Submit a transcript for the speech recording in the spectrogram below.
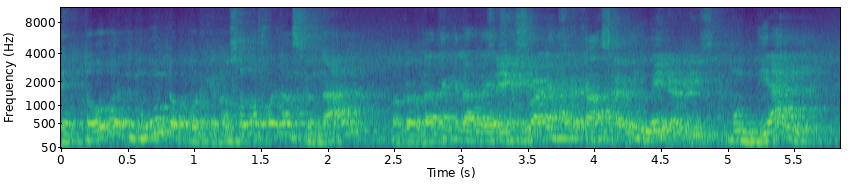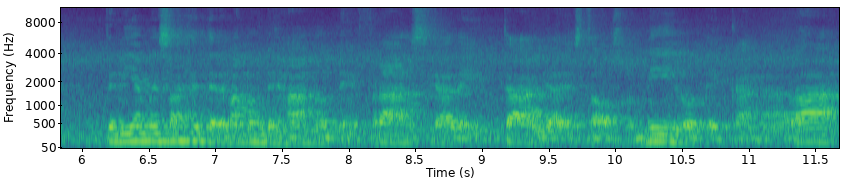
De todo el mundo, porque no solo fue nacional, porque verdad que las redes Sí, sociales claro, alcanzan se- a nivel mundial. Tenía mensajes de hermanos lejanos de Francia, de Italia, de Estados Unidos, de Canadá,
